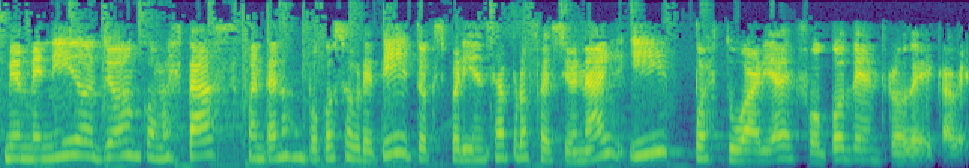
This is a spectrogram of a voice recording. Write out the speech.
Bienvenido John, ¿cómo estás? Cuéntanos un poco sobre ti, tu experiencia profesional y pues tu área de foco dentro de Cabel.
